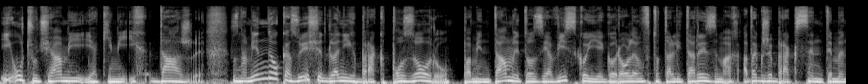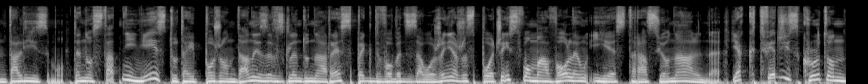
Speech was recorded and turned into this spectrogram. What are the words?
i uczuciami, jakimi ich darzy. Znamienny okazuje się dla nich brak pozoru. Pamiętamy to zjawisko i jego rolę w totalitaryzmach, a także brak sentymentalizmu. Ten ostatni nie jest tutaj pożądany ze względu na respekt wobec założenia, że społeczeństwo ma wolę i jest racjonalne. Jak twierdzi Scruton,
